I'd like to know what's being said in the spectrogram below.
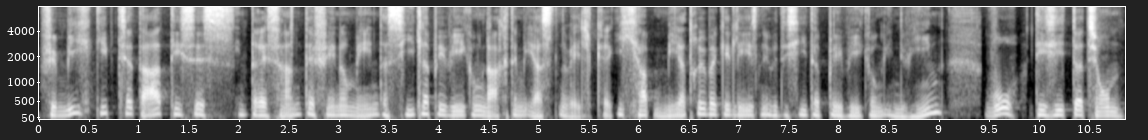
Für mich gibt es ja da dieses interessante Phänomen der Siedlerbewegung nach dem Ersten Weltkrieg. Ich habe mehr darüber gelesen, über die Siedlerbewegung in Wien, wo die Situation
